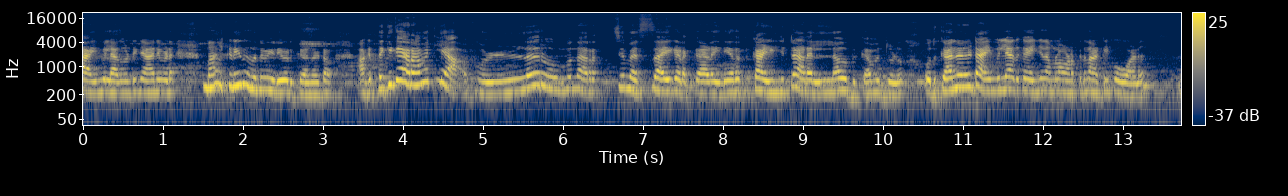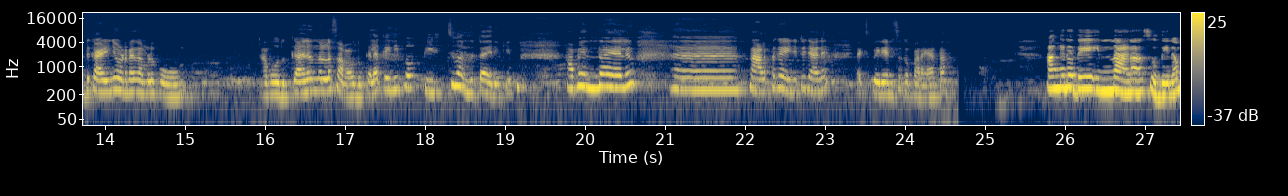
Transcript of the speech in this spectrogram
ടൈമില്ല അതുകൊണ്ട് ഞാനിവിടെ ബാൽക്കണിയിൽ നിന്നിട്ട് വീഡിയോ എടുക്കുകയാണ് കേട്ടോ. അകത്തേക്ക് കയറാൻ പറ്റില്ല. ഫുള്ള് റൂം നിറച്ച് മെസ്സായി കിടക്കുകയാണ് ഇനി അതൊക്കെ കഴിഞ്ഞിട്ടാണ് എല്ലാം ഒതുക്കാൻ പറ്റുള്ളൂ. ഒതുക്കാനുള്ള ടൈമില്ല അത് കഴിഞ്ഞ് നമ്മൾ ഓണത്തിന് നാട്ടിൽ പോവാണ്. ഇത് കഴിഞ്ഞ ഉടനെ നമ്മൾ പോവും. അപ്പോൾ ഒതുക്കാനെന്നുള്ള സമയം ഒതുക്കലൊക്കെ ഇനിയിപ്പോൾ തിരിച്ച് വന്നിട്ടായിരിക്കും. അപ്പോൾ എന്തായാലും നാളത്തെ കഴിഞ്ഞിട്ട് ഞാൻ എക്സ്പീരിയൻസ് ഒക്കെ പറയാം കേട്ടോ. അങ്ങനെ ദേ ഇന്നാണ് ആ സുദിനം.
